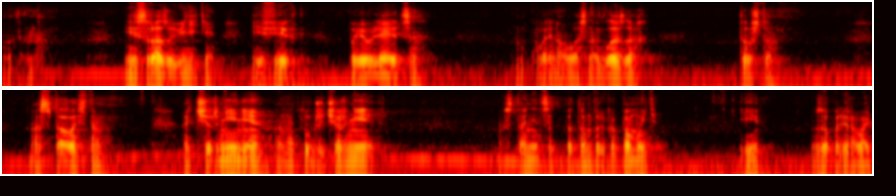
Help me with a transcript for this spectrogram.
Вот она. И сразу видите, эффект появляется буквально у вас на глазах. То, что осталось там от чернения, оно тут же чернеет. Останется потом только помыть и заполировать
